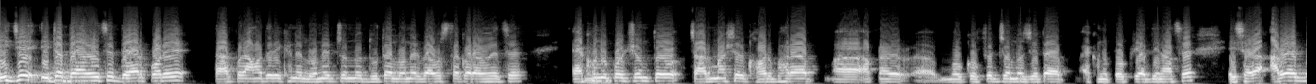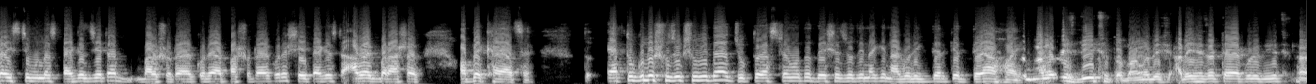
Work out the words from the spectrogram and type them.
এই যে এটা দেওয়া হয়েছে দেওয়ার পরে তারপরে আমাদের এখানে লোনের জন্য দুটা লোনের ব্যবস্থা করা হয়েছে। এখনও পর্যন্ত চার মাসের ঘর ভাড়া আপনার মৌকুফের জন্য যেটা এখনও প্রক্রিয়াধীন আছে। এছাড়া আরও একবার স্টিমুলাস প্যাকেজ যেটা বারোশো টাকা করে আর পাঁচশো টাকা করে সেই প্যাকেজটা আরও একবার আসার অপেক্ষায় আছে। তো এতগুলো সুযোগ সুবিধা যুক্তরাষ্ট্রের মতো দেশে যদি নাকি নাগরিকদেরকে দেয়া হয়। বাংলাদেশ দিয়েছে তো? বাংলাদেশ আড়াই হাজার টাকা করে দিয়েছে? না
